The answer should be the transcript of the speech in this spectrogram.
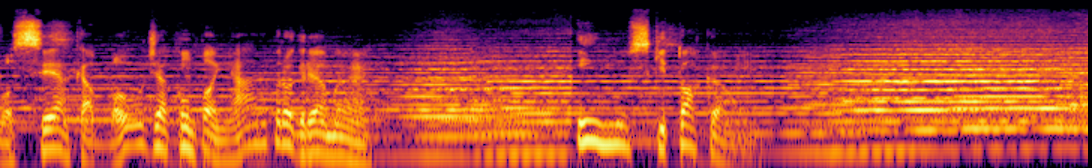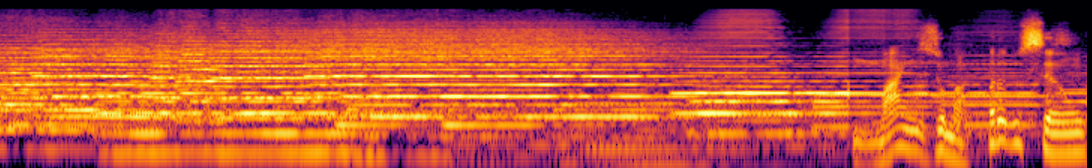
Você acabou de acompanhar o programa Hinos que Tocam. Mais uma produção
